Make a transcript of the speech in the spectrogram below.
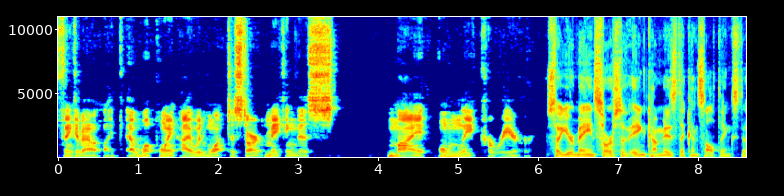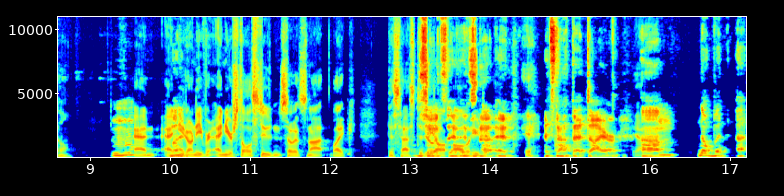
think about like at what point I would want to start making this my only career. So your main source of income is the consulting still, mm-hmm. and and but, you don't even and you're still a student, so it's not like this has to so be all, it's, all it's, not, it, it's not that dire. Yeah. Um, no, but uh,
